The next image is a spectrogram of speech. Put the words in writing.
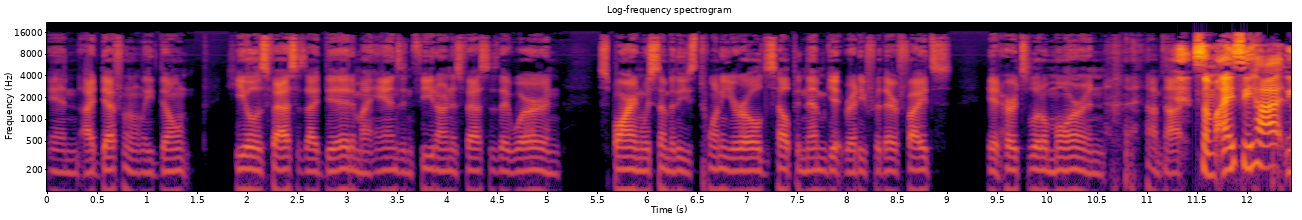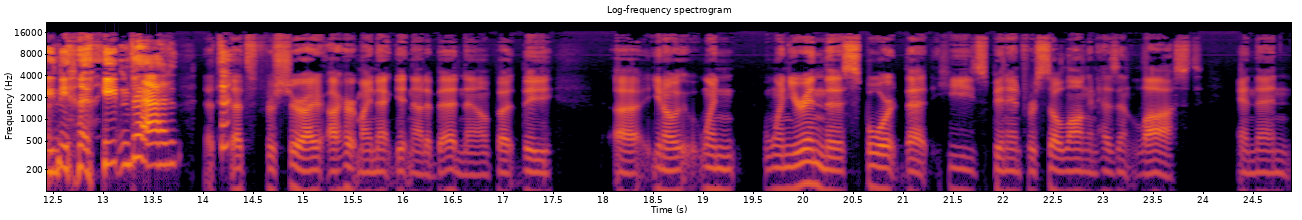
and I definitely don't heal as fast as I did, and my hands and feet aren't as fast as they were, and sparring with some of these 20 year olds, helping them get ready for their fights it hurts a little more, and I'm not some icy hot. You need a heating pad. That's that's for sure. I I hurt my neck getting out of bed now, but the, uh, you know, when when you're in the sport that he's been in for so long and hasn't lost, and then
